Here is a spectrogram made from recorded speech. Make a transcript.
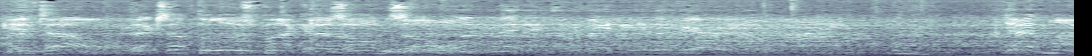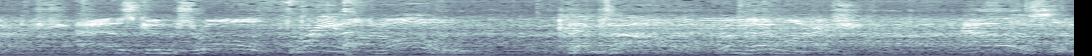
Quintel picks up the loose puck in his own zone. Deadmarsh has control. Three on oh. Quintel from Deadmarsh. Allison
